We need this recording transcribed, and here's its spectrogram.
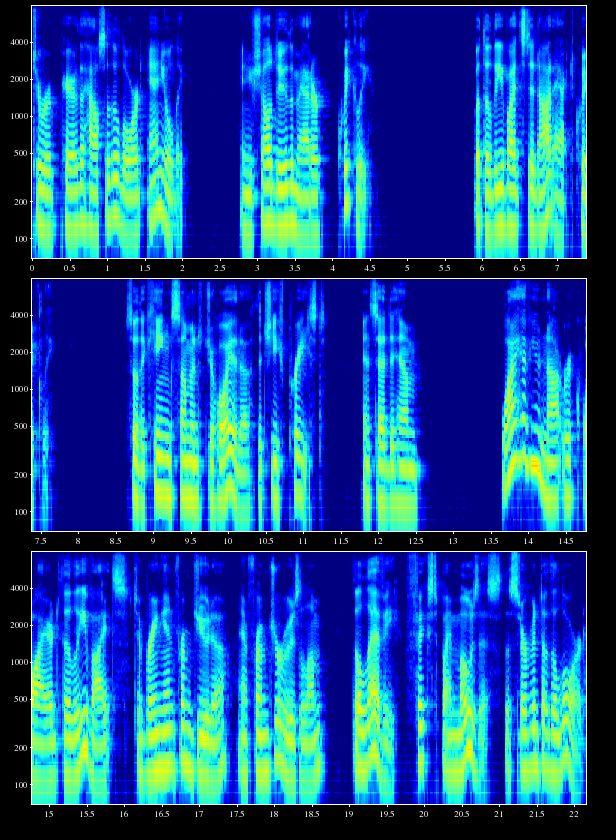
to repair the house of the Lord annually and you shall do the matter quickly. But the Levites did not act quickly. So the king summoned Jehoiada the chief priest, and said to him, Why have you not required the Levites to bring in from Judah and from Jerusalem the levy fixed by Moses, the servant of the Lord,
